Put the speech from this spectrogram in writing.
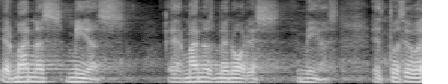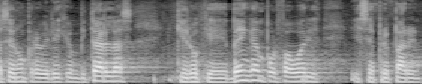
hermanas mías, hermanas menores mías. Entonces va a ser un privilegio invitarlas. Quiero que vengan, por favor, y, se preparen.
